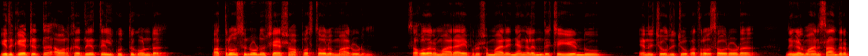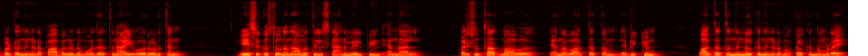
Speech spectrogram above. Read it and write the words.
ഇത് കേട്ടിട്ട് അവർ ഹൃദയത്തിൽ കുത്തുകൊണ്ട് പത്രോസിനോടും ശേഷം അപ്പസ്തോലന്മാരോടും സഹോദരന്മാരായ പുരുഷന്മാരെ ഞങ്ങൾ എന്ത് ചെയ്യേണ്ടു എന്ന് ചോദിച്ചു. പത്രോസ് അവരോട് നിങ്ങൾ മാനസാന്തരപ്പെട്ട് നിങ്ങളുടെ പാപങ്ങളുടെ മോചനത്തിനായി ഓരോരുത്തൻ യേശുക്രിസ്തുവിന്റെ നാമത്തിൽ സ്നാനമേൽപ്പീൻ എന്നാൽ പരിശുദ്ധാത്മാവ് എന്ന വാഗ്ദത്തം ലഭിക്കും. വാഗ്ദത്തം നിങ്ങൾക്കും നിങ്ങളുടെ മക്കൾക്കും നമ്മുടെ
